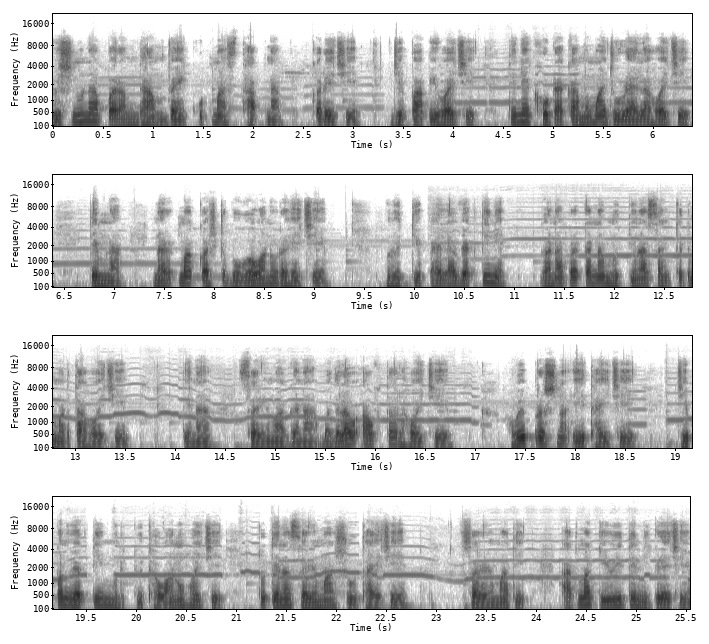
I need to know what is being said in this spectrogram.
વિષ્ણુના પરમધામ વૈકુંઠમાં સ્થાપના કરે છે. જે પાપી હોય છે, તેને ખોટા કામોમાં જોડાયેલા હોય છે. તેમના નરકમાં કષ્ટ ભોગવવાનું રહે છે. મૃત્યુ પહેલાં વ્યક્તિને ઘણા પ્રકારના મૃત્યુના સંકેત મળતા હોય છે. તેના શરીરમાં ઘણા બદલાવ આવતા હોય છે. હવે પ્રશ્ન એ થાય છે, જે પણ વ્યક્તિ મૃત્યુ થવાનું હોય છે, તો તેના શરીરમાં શું થાય છે? શરીરમાંથી આત્મા કેવી રીતે નીકળે છે?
